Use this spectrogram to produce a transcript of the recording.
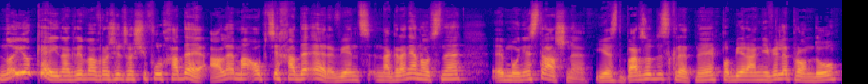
No i okej, nagrywa w rozdzielczości Full HD, ale ma opcję HDR, więc nagrania nocne y, mu nie straszne. Jest bardzo dyskretny, pobiera niewiele prądu,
